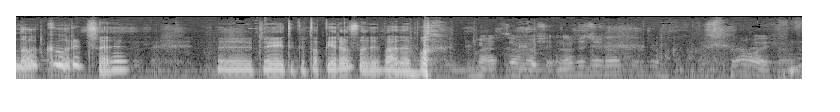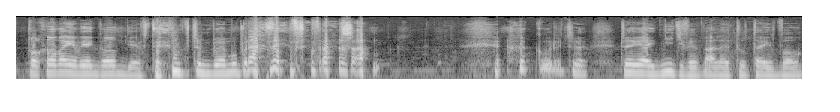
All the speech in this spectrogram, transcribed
No kurczę. Yy, Czekaj, tylko papierosa wywalę, bo No, A co ma się? No przecież no... Pochowaj mnie godnie w tym, w czym byłem ubrany, przepraszam. O kurczę, czekaj, nić wywalę tutaj, bo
